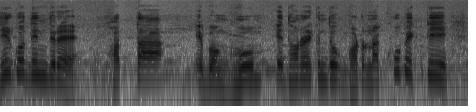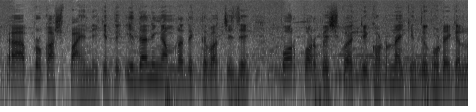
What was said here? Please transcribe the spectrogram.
দীর্ঘদিন ধরে হত্যা এবং ঘুম এ ধরনের কিন্তু ঘটনা খুব একটি প্রকাশ পায়নি। কিন্তু ইদানিং আমরা দেখতে পাচ্ছি যে পরপর বেশ কয়েকটি ঘটনায় কিন্তু ঘটে গেল।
